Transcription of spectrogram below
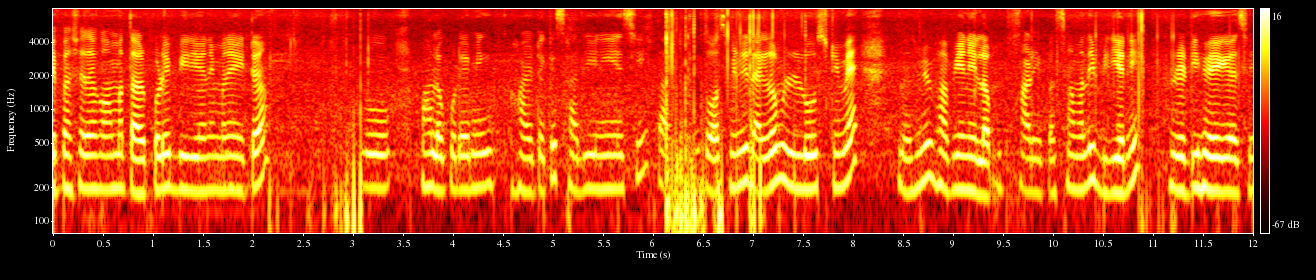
এ পাশে দেখো আমার তারপরে বিরিয়ানি মানে এটা পুরো ভালো করে আমি হাঁড়িটাকে সাজিয়ে নিয়েছি। তারপরে দশ মিনিট একদম লো স্টিমে দশ মিনিট ভাপিয়ে নিলাম। আর এ পাশে আমাদের বিরিয়ানি রেডি হয়ে গেছে।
